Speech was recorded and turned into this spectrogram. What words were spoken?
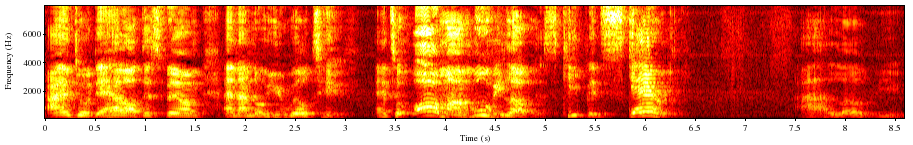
I enjoyed the hell out of this film and I know you will too. And to all my movie lovers, keep it scary. I love you.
